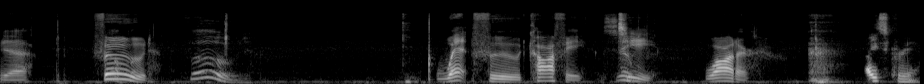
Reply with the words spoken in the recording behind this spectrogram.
Yeah. Food. Food. Wet food. Coffee. Soup. Tea. Water. Ice cream.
